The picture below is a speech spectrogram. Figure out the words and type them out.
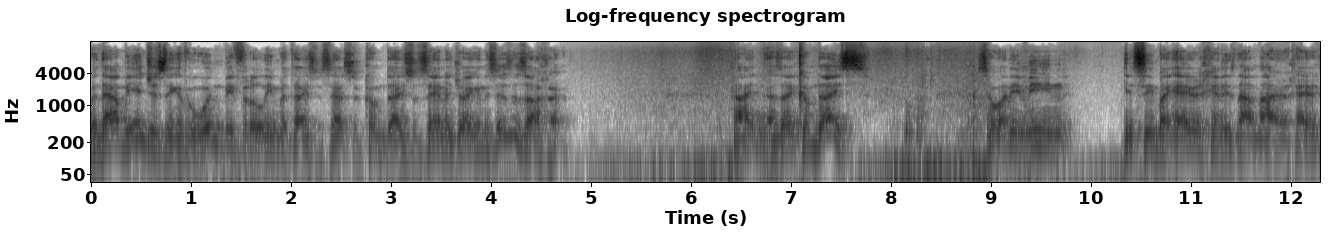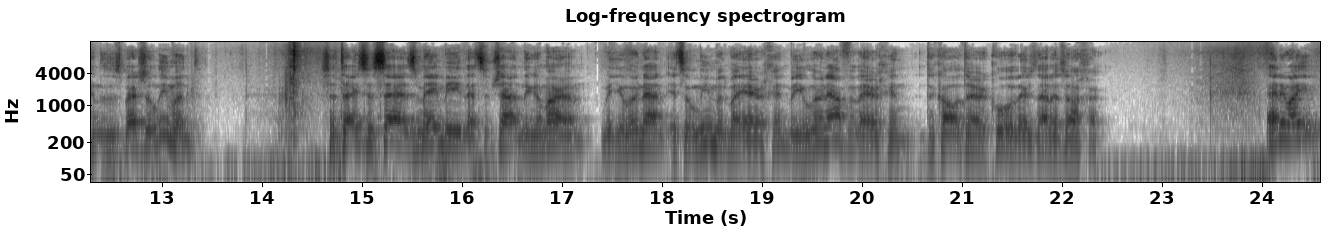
but that would be interesting if it wouldn't be for the lima taisa says. So kum dais will say an androgynous is a zachar, right? As I come dice. So what do you mean? You see, by erichin is not marich. Erichin is a special limud. So Taisa says maybe that's a pshat in the Gemara, but you learn out it's a limud by erichin, but you learn out from erichin to call it terakul. There's not a zachar. Anyway,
